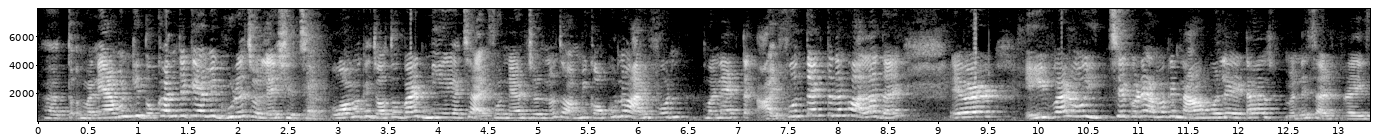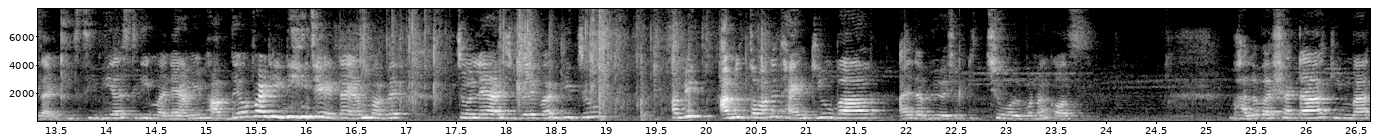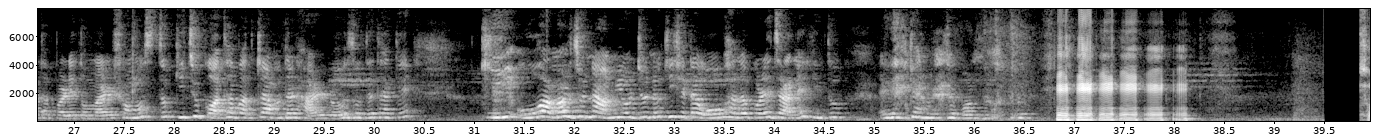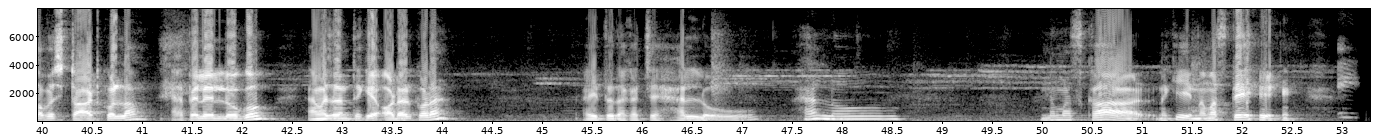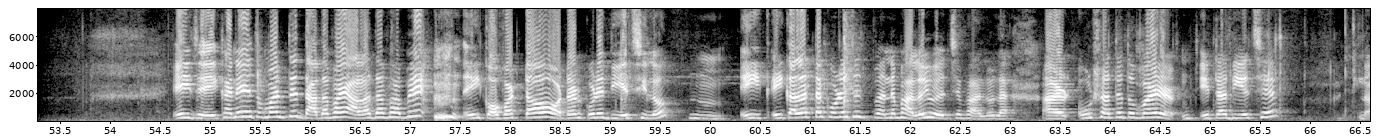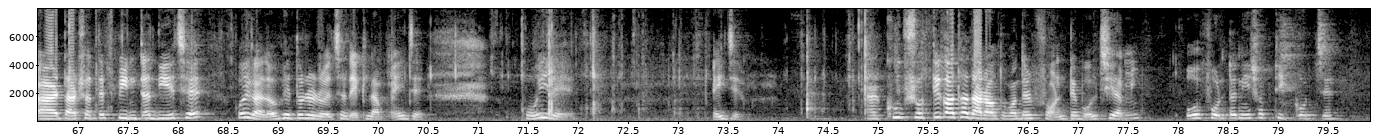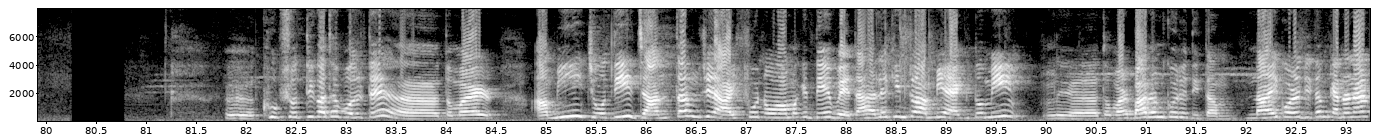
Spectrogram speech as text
হ্যাঁ, মানে এমনকি দোকান থেকে আমি ঘুরে চলে এসেছি। ও আমাকে যতবার নিয়ে গেছে আইফোন নেওয়ার জন্য তো আমি কখনো আইফোন মানে একটা আইফোন তো একটা দেখো আলাদাই। এবার এইবার ও ইচ্ছে করে আমাকে না বলে এটা মানে সারপ্রাইজ আর কি। সিরিয়াসলি মানে আমি ভাবতেও পারিনি যে এটা এরম ভাবে চলে আসবে বা কিছু। আমি আমি তোমাকে থ্যাংক ইউ বা আই লাভ ইউ এসব কিচ্ছু বলব না কজ ভালোবাসাটা কিংবা তারপরে তোমার সমস্ত কিছু কথাবার্তা আমাদের হার রোজ হতে থাকে। কি ও আমার জন্য, আমি ওর জন্য কি সেটা ও ভালো করে জানে, কিন্তু ক্যামেরাটা বন্ধ করো। সবে স্টার্ট করলাম অ্যাপেলের লোগো অ্যামাজন থেকে অর্ডার করা। এই তো দেখাচ্ছে হ্যালো হ্যালো নমস্কার, নাকি? নমস্তে। এই যে, এখানে তোমাদের দাদা দাদাভাই আলাদাভাবে এই কভারটাও অর্ডার করে দিয়েছিল। এই এই কালারটা করেছে মানে ভালোই হয়েছে, ভালো আর ওর সাথে তোমার এটা দিয়েছে, আর তার সাথে পিনটা দিয়েছে। কই গেল? ভেতরে রয়েছে, দেখলাম। এই যে, কই রে? এই যে, আর খুব সত্যি কথা, দাঁড়াও তোমাদের ফ্রন্টে বলছি আমি। ও ফোনটা নিয়ে সব ঠিক করছে। খুব সত্যি কথা বলতে তোমার আমি যদি জানতাম যে আইফোন ও আমাকে দেবে, তাহলে কিন্তু আমি একদমই তোমার বারণ করে দিতাম। নাই করে দিতাম, কেননা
